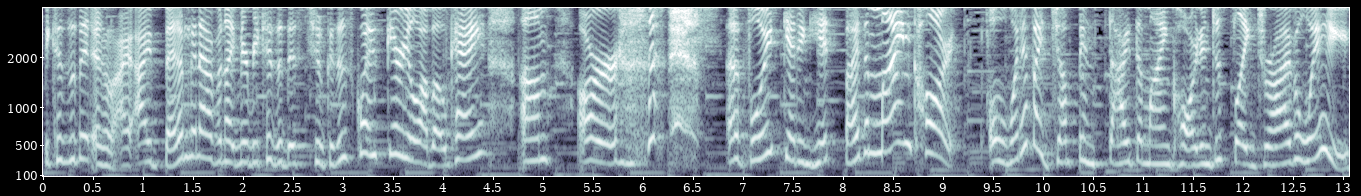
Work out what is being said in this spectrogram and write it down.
because of it, and I, I bet I'm gonna have a nightmare because of this too, because it's quite scary lava, okay? Um, or avoid getting hit by the mine carts. Oh, what if I jump inside the mine cart and just like drive away?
